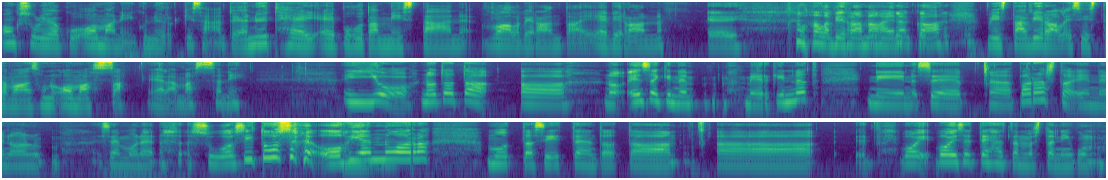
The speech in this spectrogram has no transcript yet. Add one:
Onko sulla joku oma niin kuin nyrkkisääntö? Ja nyt hei, ei puhuta mistään Valviran tai Eviran Ei. Valviran ainakaan mistään virallisista, vaan sun omassa elämässäni. Joo, no tota, uh, no ensinnäkin ne merkinnät, niin se uh, parasta ennen on semmoinen suositus, ohjenuora, mm. mutta sitten tota, uh, voi, voi se tehdä tämmöistä, niin kuin,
